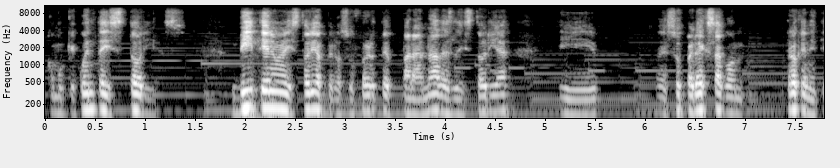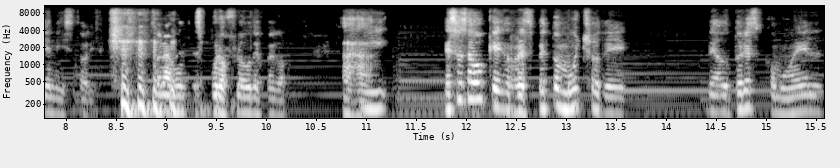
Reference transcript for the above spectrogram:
como que cuenta historias. Vi tiene una historia, pero su fuerte para nada es la historia. Y Super Hexagon creo que ni tiene historia. Solamente es puro flow de juego. Y eso es algo que respeto mucho de, de autores como él,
